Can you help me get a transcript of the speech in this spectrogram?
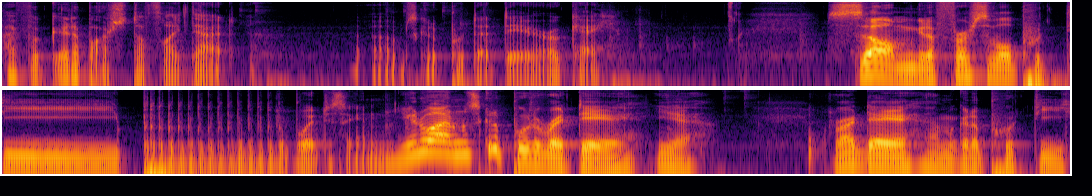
I forget about stuff like that. I'm just gonna put that there. Okay. So I'm gonna first of all put the wait a second. You know what? I'm just gonna put it right there. Yeah, right there. I'm gonna put the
